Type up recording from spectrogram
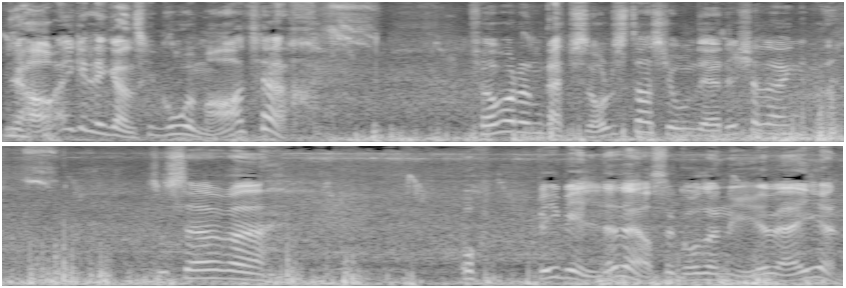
Vi har egentlig ganske god mat her. Før var det en Repsol-stasjon, det er det ikke lenger. Så ser uh, oppe i bildet der så går den nye veien.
